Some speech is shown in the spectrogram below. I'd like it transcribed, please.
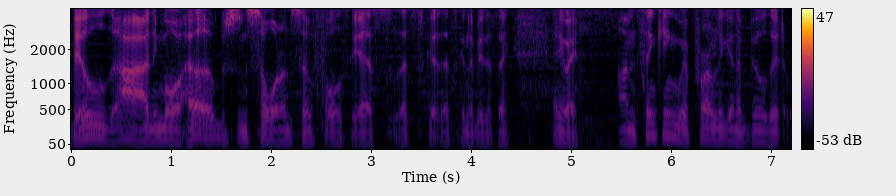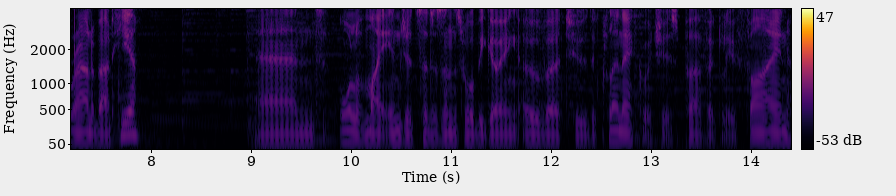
build ah, any more herbs and so on and so forth. Yes, that's that's going to be the thing. Anyway, I'm thinking we're probably going to build it around about here. And all of my injured citizens will be going over to the clinic, which is perfectly fine.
